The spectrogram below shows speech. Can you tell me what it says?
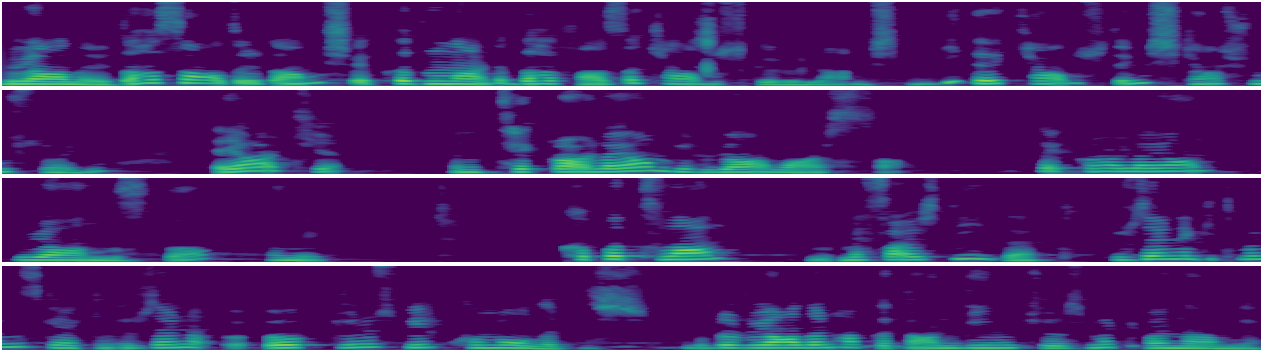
rüyaları daha saldırganmış ve kadınlarda daha fazla kabus görürlermiş. Bir de kabus demişken şunu söyleyeyim. Eğer ki hani tekrarlayan bir rüya varsa tekrarlayan rüyanızda hani kapatılan mesaj değil de üzerine gitmeniz gereken, üzerine örttüğünüz bir konu olabilir. Burada rüyaların hakikaten dini çözmek önemli.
